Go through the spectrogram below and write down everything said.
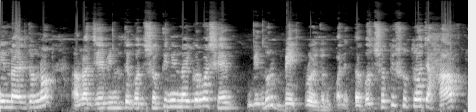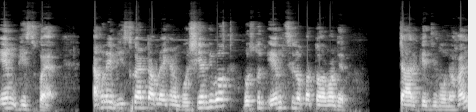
নির্ণয়ের জন্য আমরা যে বিন্দুতে গতিশক্তি নির্ণয় করব, সে বিন্দুর বেগ প্রয়োজন পড়ে। তো গতিশক্তির সূত্র হচ্ছে হাফ এম ভি স্কোয়ার এখন এই ভি স্কোয়ারটা আমরা এখানে বসিয়ে দিব। বস্তুর এম ছিল কত আমাদের চার কেজি মনে হয়।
